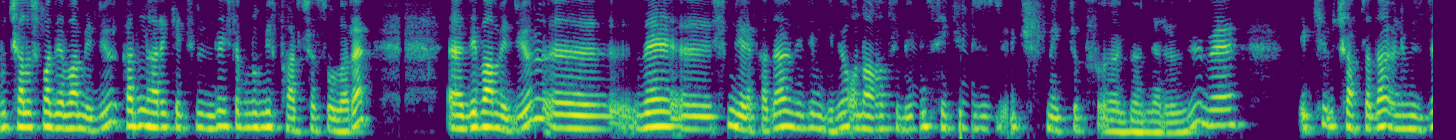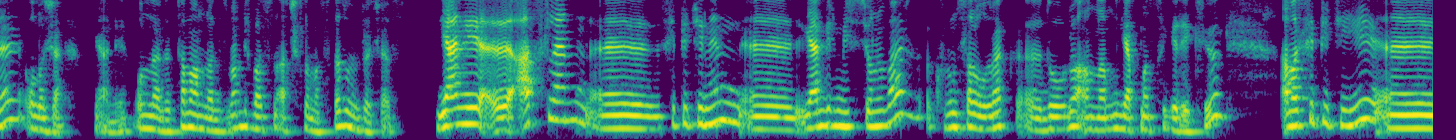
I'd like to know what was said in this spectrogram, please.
bu çalışma devam ediyor. Kadın hareketinin de işte bunun bir parçası olarak e, devam ediyor e, ve e, şimdiye kadar dediğim gibi 16.803 mektup e, gönderildi ve 2-3 haftada önümüzde olacak. Yani onlar da tamamladığı zaman bir basın açıklaması da duyuracağız. Yani aslen e, CPT'nin e, yani bir misyonu var. Kurumsal olarak e, doğru anlamlı yapması gerekiyor. Ama CPT'yi e,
